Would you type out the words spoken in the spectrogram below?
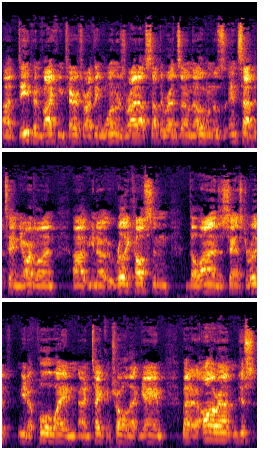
uh, deep in Viking territory. I think one was right outside the red zone, the other one was inside the ten yard line. Uh, you know, really costing the Lions a chance to really you know pull away and, and take control of that game but all around just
